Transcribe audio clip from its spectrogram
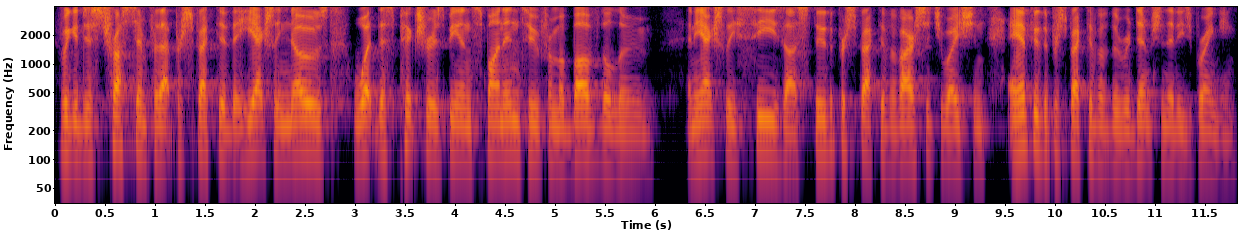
If we could just trust him for that perspective that he actually knows what this picture is being spun into from above the loom. And he actually sees us through the perspective of our situation and through the perspective of the redemption that he's bringing.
